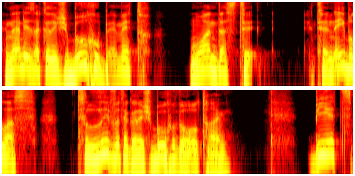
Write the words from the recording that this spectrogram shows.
and that is HaKadosh Baruch Hu be'emet want us to, to enable us to live with HaKadosh Baruch Hu the whole time. Be it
